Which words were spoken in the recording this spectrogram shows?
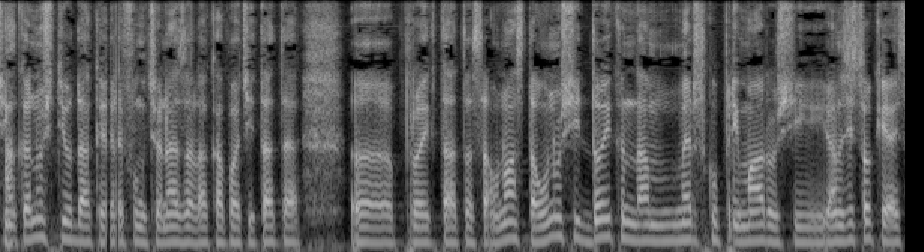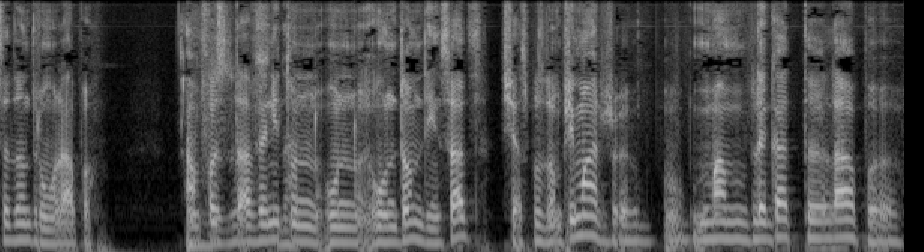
Și încă nu știu dacă ele funcționează la capacitatea uh, proiectată sau nu. Asta unul și doi, când am mers cu primarul și am zis, ok, hai să dăm drumul la apă. Am, Am fost, văzut, a venit da. un, un, un domn din sat și a spus, domn primar, uh, m-am legat uh, la apă.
